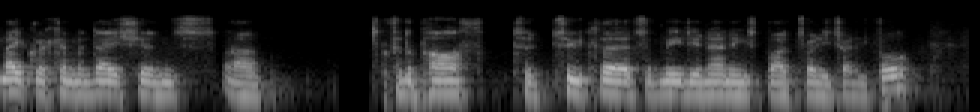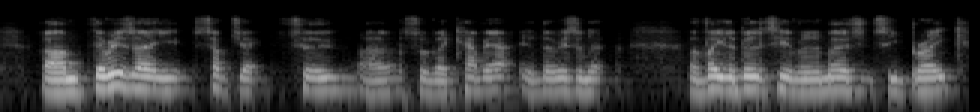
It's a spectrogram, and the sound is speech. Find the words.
make recommendations uh, for the path to two thirds of median earnings by 2024. Um, there is a subject to uh, sort of a caveat. There is an availability of an emergency brake,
